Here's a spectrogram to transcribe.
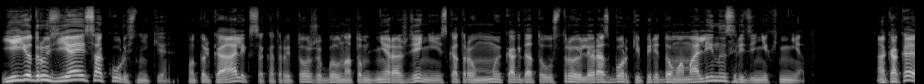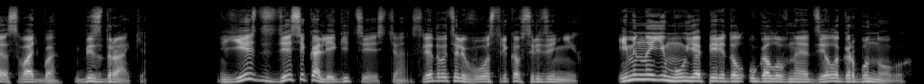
Ее друзья и сокурсники. Вот только Алекса, который тоже был на том дне рождения, и с которым мы когда-то устроили разборки перед домом Алины, среди них нет. А какая свадьба без драки? Есть здесь и коллеги тестя, следователь Востриков среди них. Именно ему я передал уголовное дело Горбуновых.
